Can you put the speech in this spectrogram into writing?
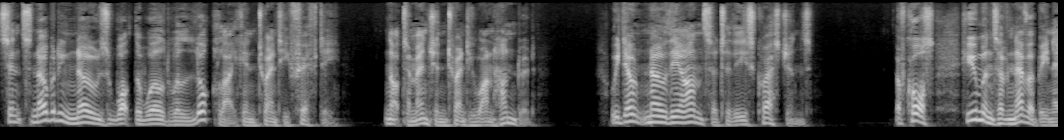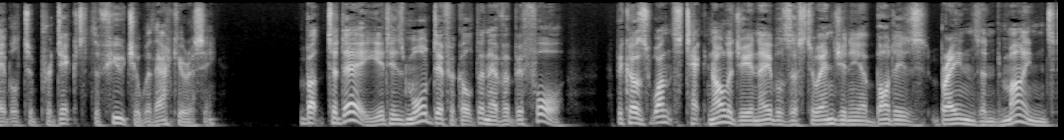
since nobody knows what the world will look like in 2050, not to mention 2100, we don't know the answer to these questions. Of course, humans have never been able to predict the future with accuracy. But today it is more difficult than ever before, because once technology enables us to engineer bodies, brains, and minds,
